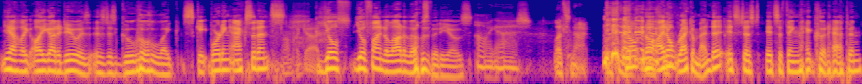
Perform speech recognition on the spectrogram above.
Yeah, like all you got to do is is just Google like skateboarding accidents. Oh my god. You'll you'll find a lot of those videos. Oh my gosh. Let's not. Don't no, I don't recommend it. It's just it's a thing that could happen.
